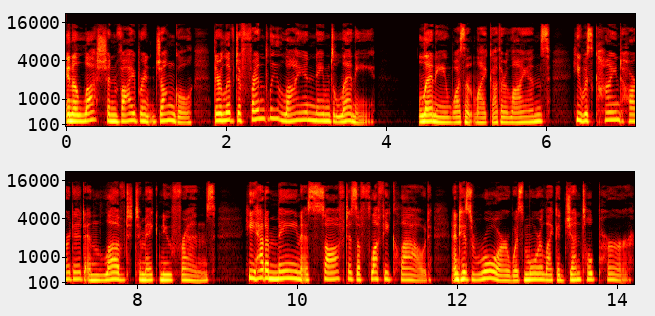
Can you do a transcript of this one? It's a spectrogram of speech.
In a lush and vibrant jungle, there lived a friendly lion named Lenny. Lenny wasn't like other lions. He was kind hearted and loved to make new friends. He had a mane as soft as a fluffy cloud, and his roar was more like a gentle purr.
